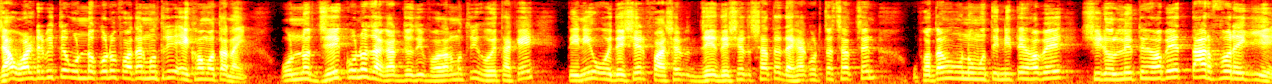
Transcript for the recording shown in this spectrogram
যা ওয়ার্ল্ডের ভিতরে অন্য কোনো প্রধানমন্ত্রীর এই ক্ষমতা নাই। অন্য যে কোনো জায়গার যদি প্রধানমন্ত্রী হয়ে থাকে, তিনি ওই দেশের পাশের যে দেশের সাথে দেখা করতে চাচ্ছেন, প্রথম অনুমতি নিতে হবে, শিডিউল নিতে হবে, তারপরে গিয়ে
